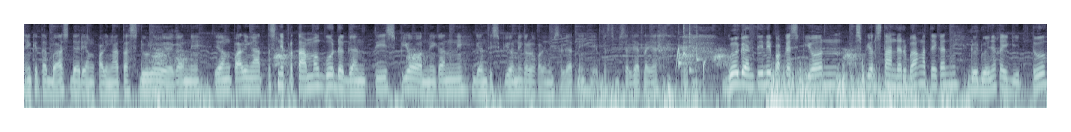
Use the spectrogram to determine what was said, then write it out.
Nih kita bahas dari yang paling atas dulu ya kan nih. Yang paling atas nih pertama gue udah ganti spion nih kan nih. Ganti spion nih kalau kalian bisa lihat nih. Ya pasti bisa lihat lah ya. Gue ganti nih pakai spion spion standar banget ya kan nih. Dua-duanya kayak gitu.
